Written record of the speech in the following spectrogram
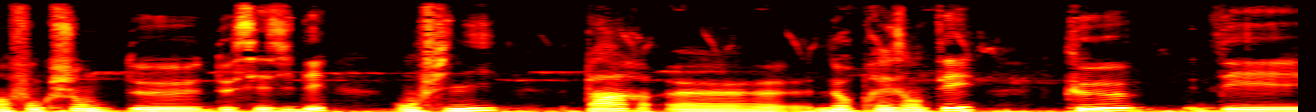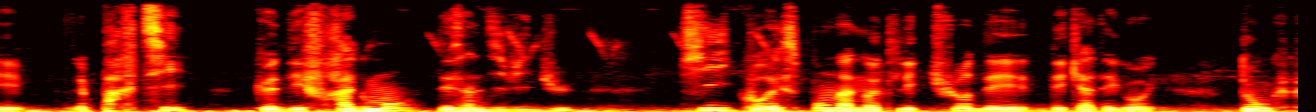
en fonction de, de ces idées, on finit par ne représenter que des parties, que des fragments des individus qui correspondent à notre lecture des, catégories. Donc,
